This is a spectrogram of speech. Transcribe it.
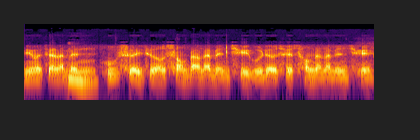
因为在那边五岁就送到那边去，五六岁送到那边去。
